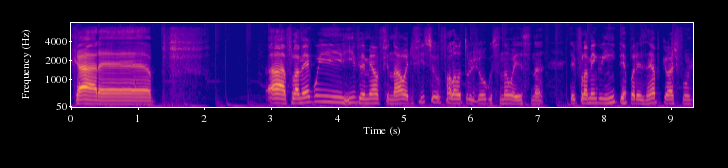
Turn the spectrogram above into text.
Cara, é... Ah, Flamengo e River mesmo, final. É difícil falar outro jogo senão esse, né? Teve Flamengo e Inter, por exemplo, que eu acho que foi um,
